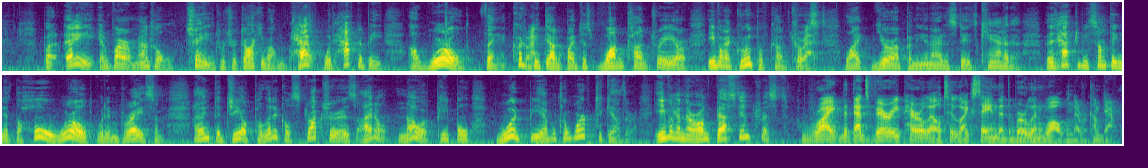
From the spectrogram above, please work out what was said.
but any environmental change, which you're talking about, ha would have to be a world thing. It couldn't Correct. be done by just one country or even a group of countries. Correct. Like Europe and the United States, Canada. It'd have to be something that the whole world would embrace. And I think the geopolitical structure is I don't know if people would be able to work together, even in their own best interest. Right, but that's very parallel to like saying that the Berlin Wall will never come down.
